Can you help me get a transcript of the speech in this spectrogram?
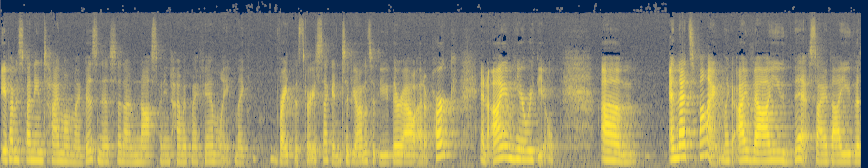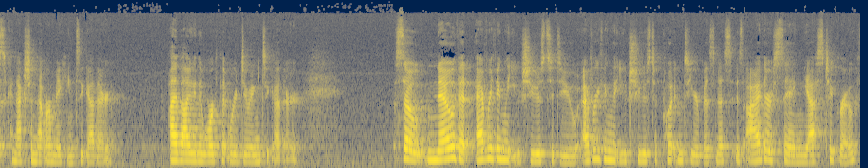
If I'm spending time on my business and I'm not spending time with my family, like right this very second, to be honest with you, they're out at a park and I am here with you. Um, and that's fine. Like, I value this. I value this connection that we're making together. I value the work that we're doing together. So, know that everything that you choose to do, everything that you choose to put into your business is either saying yes to growth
